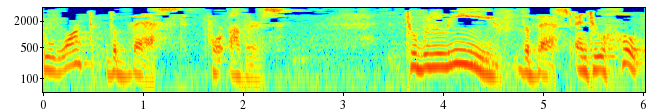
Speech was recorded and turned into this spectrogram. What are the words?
to want the best for others, to believe the best, and to hope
